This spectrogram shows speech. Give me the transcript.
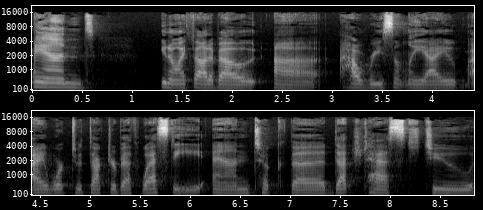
And, you know, I thought about uh, how recently I, I worked with Dr. Beth Westie and took the Dutch test to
